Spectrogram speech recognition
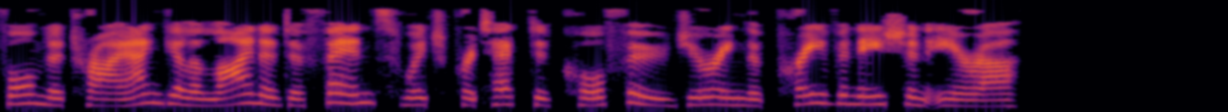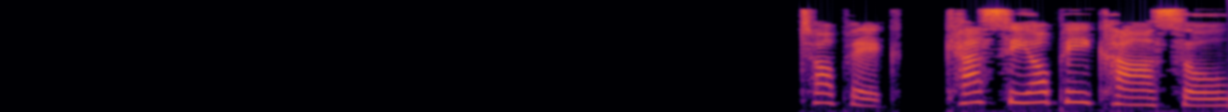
formed a triangular line of defense which protected Corfu during the pre-Venetian era. Topic: Cassiope Castle.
